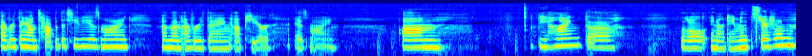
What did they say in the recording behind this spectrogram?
everything on top of the TV is mine, and then everything up here is mine. Um, behind the little entertainment station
